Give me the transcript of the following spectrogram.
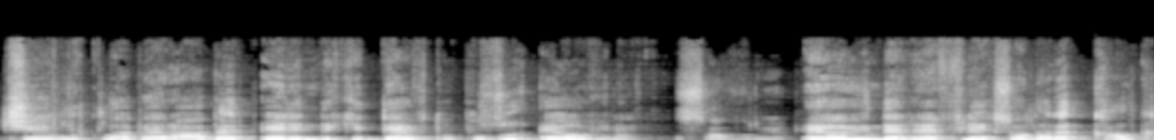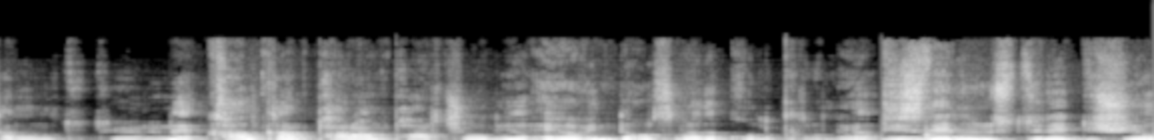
çığlıkla beraber elindeki dev topuzu Eowyn'e savuruyor. Eowyn de refleks olarak kalkanını tutuyor önüne. Kalkan paramparça oluyor. Eowyn de o sırada kolu kırılıyor. Dizlerinin üstüne düşüyor.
